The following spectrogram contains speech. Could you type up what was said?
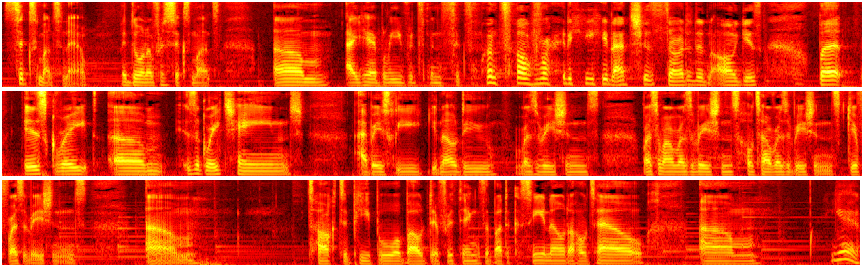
six months now. Been doing it for six months. Um, I can't believe it's been six months already. and I just started in August, but it's great. Um, it's a great change. I basically, you know, do reservations, restaurant reservations, hotel reservations, gift reservations. Um, talk to people about different things about the casino, the hotel. Um, yeah,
